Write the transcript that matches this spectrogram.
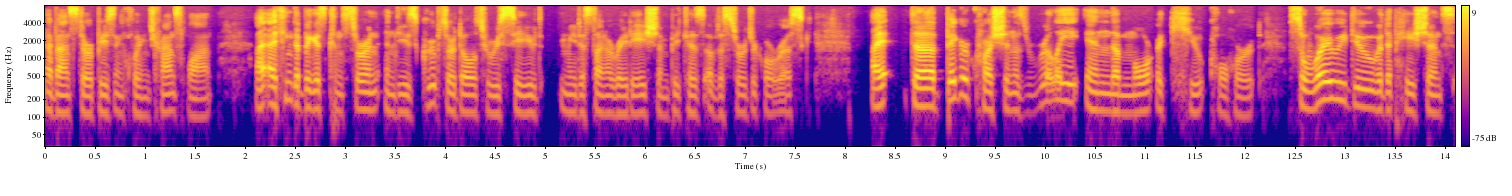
advanced therapies, including transplant. I, I think the biggest concern in these groups are those who received mediastinal radiation because of the surgical risk. I, the bigger question is really in the more acute cohort. So what do we do with the patients,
